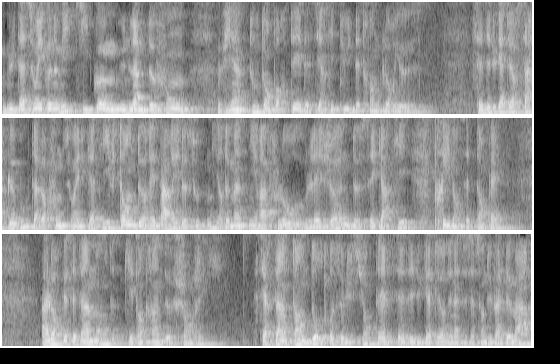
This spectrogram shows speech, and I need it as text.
mutation économique qui, comme une lame de fond, vient tout emporter des certitudes des Trente Glorieuses. Ces éducateurs s'arc-boutent à leur fonction éducative, tentent de réparer, de soutenir, de maintenir à flot les jeunes de ces quartiers pris dans cette tempête, alors que c'est un monde qui est en train de changer. Certains tentent d'autres solutions, tels ces éducateurs d'une association du Val-de-Marne,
